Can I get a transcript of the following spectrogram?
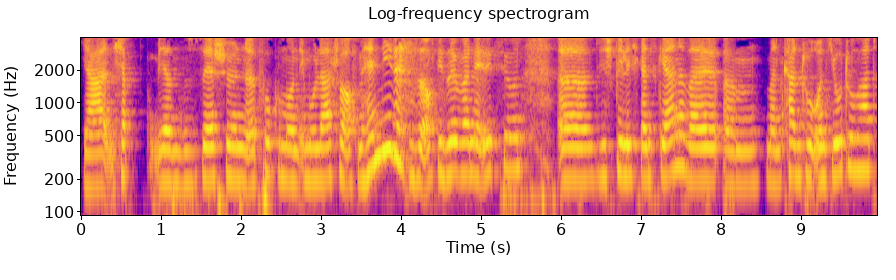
ja, ich habe ja einen sehr schönen äh, Pokémon-Emulator auf dem Handy. Das ist auch die silberne Edition. Äh, die spiele ich ganz gerne, weil ähm, man Kanto und Johto hat.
